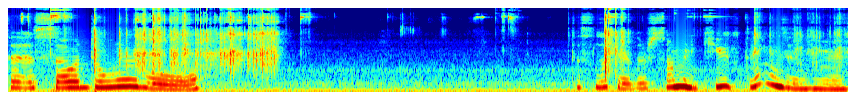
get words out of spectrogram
That is so adorable. Just look at there's so many cute things in here.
